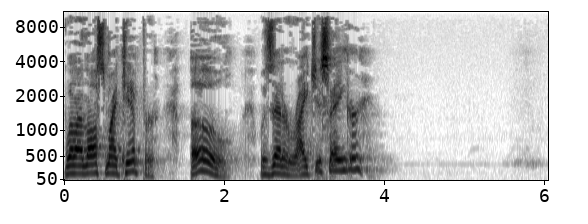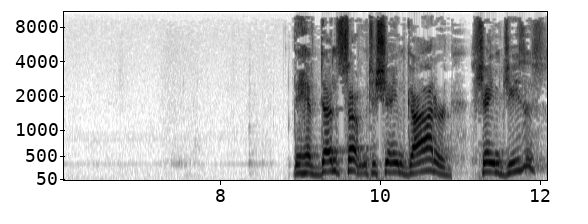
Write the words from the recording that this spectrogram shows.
Well, I lost my temper. Oh, was that a righteous anger? They have done something to shame God or shame Jesus?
